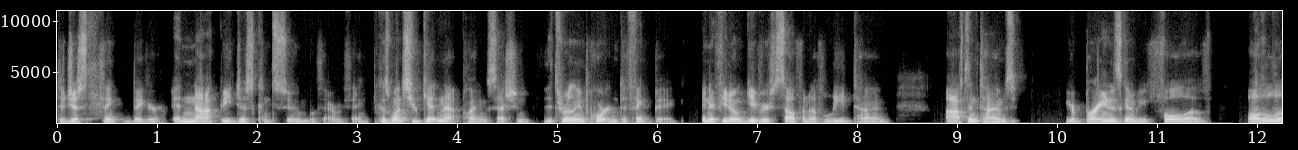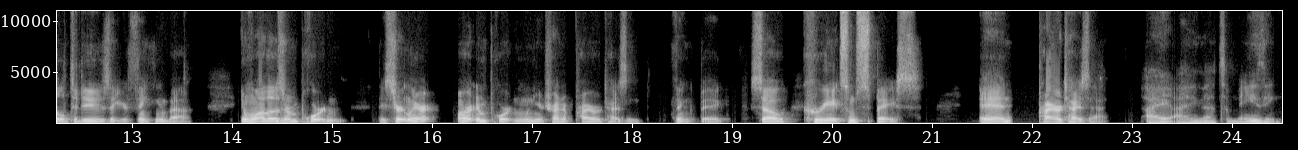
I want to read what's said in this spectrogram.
to just think bigger and not be just consumed with everything. Because once you get in that planning session, it's really important to think big. And if you don't give yourself enough lead time, oftentimes your brain is going to be full of all the little to dos that you're thinking about. And while those are important, they certainly are, aren't important when you're trying to prioritize and think big. So create some space and prioritize that. I, I think that's amazing.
